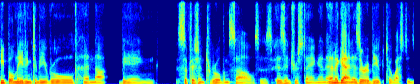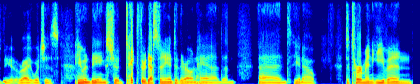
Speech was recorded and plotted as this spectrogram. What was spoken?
people needing to be ruled and not being sufficient to rule themselves is is interesting and and again is a rebuke to weston's view right which is human beings should take their destiny into their own hand and and you know determine even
